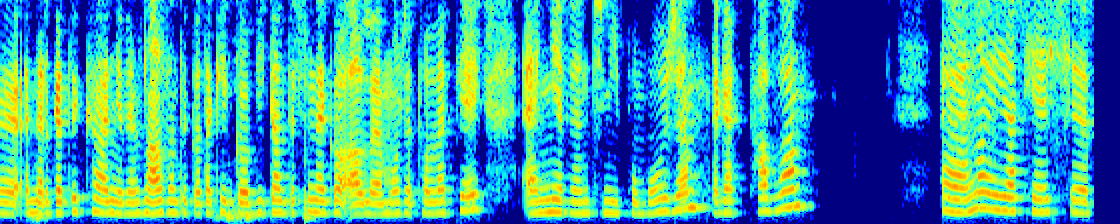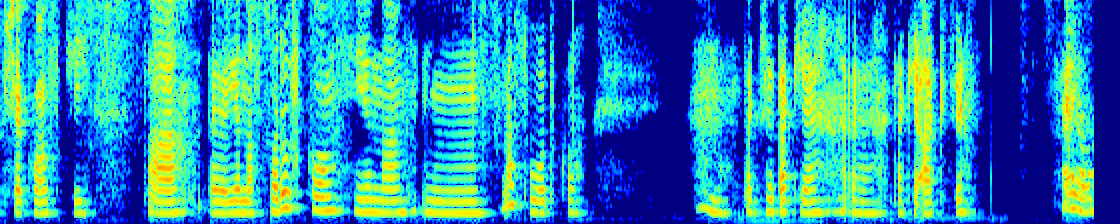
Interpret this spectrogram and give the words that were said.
energetyka, nie wiem, znalazłam tylko takiego gigantycznego, ale może to lepiej. E, Nie wiem, czy mi pomoże, tak jak kawa. E, No i jakieś e, przekąski. Ta e, jedna z parówką, jedna mm, na słodko. No, także takie, e, takie akcje. Hejo,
